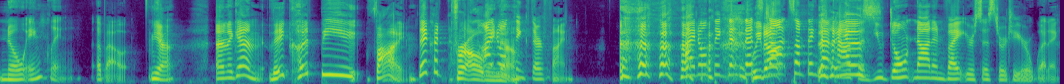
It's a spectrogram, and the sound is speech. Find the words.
no inkling about. Yeah. And again, they could be fine. They could for all I don't know. think they're fine. I don't think that that's don't- something that happens. is- you don't not invite your sister to your wedding.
